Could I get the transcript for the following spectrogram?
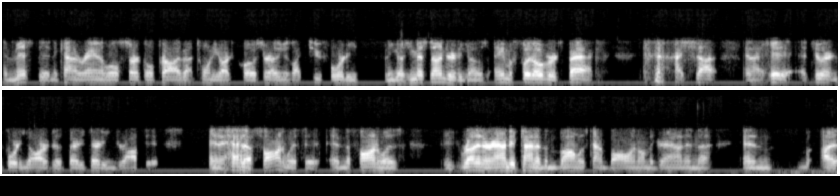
and missed it, and it kind of ran a little circle, probably about 20 yards closer. I think it was like 240. And he goes, you missed under it. He goes, aim a foot over its back. I shot and I hit it at 240 yards with a 30-30 and dropped it. And it had a fawn with it, and the fawn was running around it. Kind of the fawn was kind of bawling on the ground, and the and I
